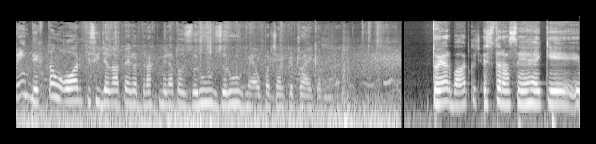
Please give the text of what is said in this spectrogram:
कहीं देखता हूँ और किसी जगह पे अगर दरख्त मिला तो ज़रूर ज़रूर मैं ऊपर चढ़ के ट्राई करूँगा। तो यार बात कुछ इस तरह से है कि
